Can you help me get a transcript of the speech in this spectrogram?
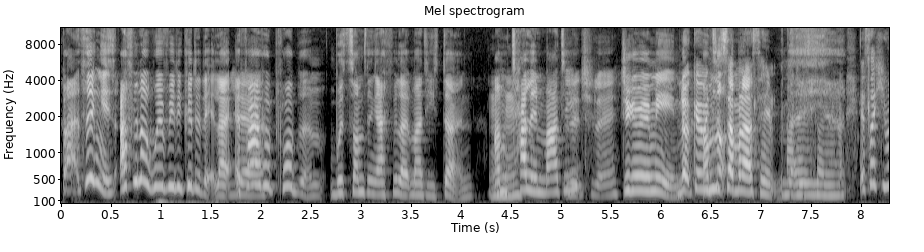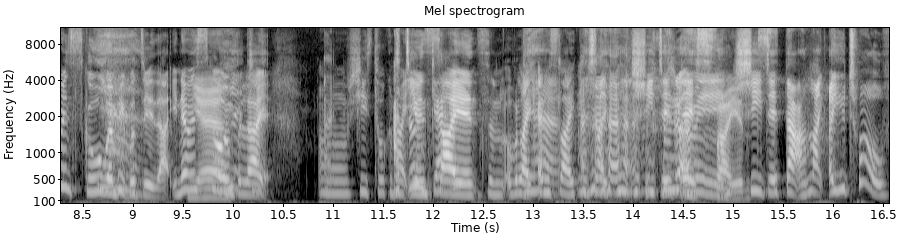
But the thing is, I feel like we're really good at it. Like if I have a problem with something I feel like Maddy's done, Mhm. I'm telling Maddy. Literally. Do you get what I mean? Not going I'm to someone else saying, Yeah, "Maddy's done yeah. It's like you're in school when people do that. You know, in Yeah. school and be like, oh, she's talking about you in don't it. science and or like, and it's like, it's like she You did know what I this, mean? Science. she did that. I'm like, are you 12?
